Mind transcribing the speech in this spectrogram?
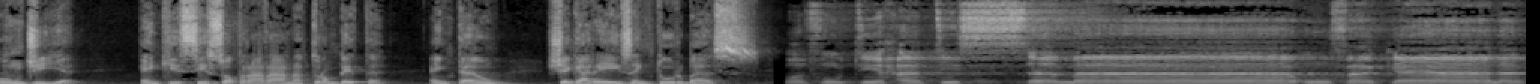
Um dia em que se soprará na trombeta, então chegareis em turbas. وفتحت السماء فكانت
